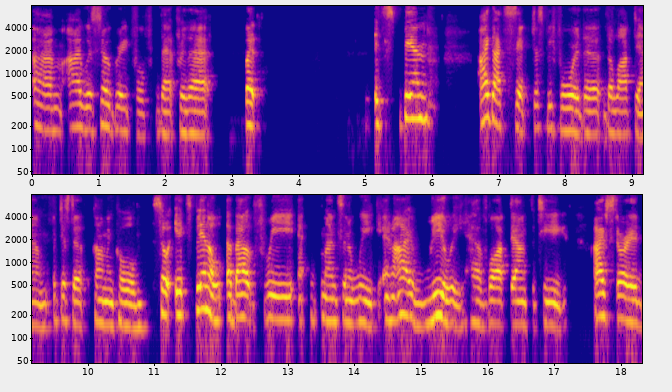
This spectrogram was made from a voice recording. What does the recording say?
um, I was so grateful for that for that. But it's been I got sick just before the the lockdown, just a common cold. So it's been a, about three months and a week, and I really have lockdown fatigue. I've started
